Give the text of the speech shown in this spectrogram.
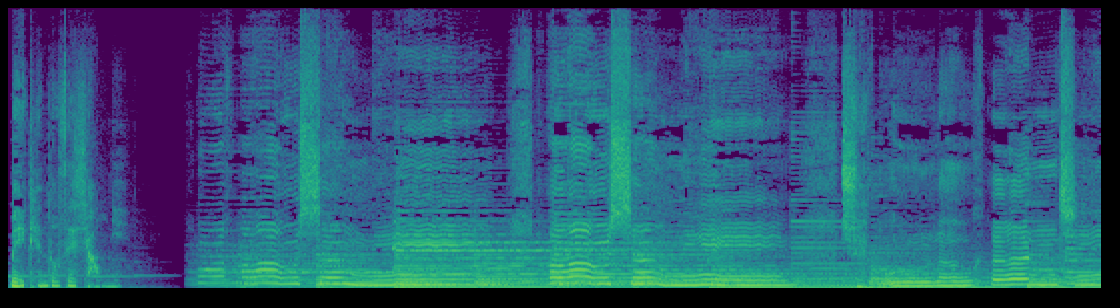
每天都在想你。我好想你，好想你，却不露痕迹。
